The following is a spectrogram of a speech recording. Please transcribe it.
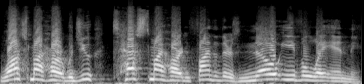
watch my heart? Would you test my heart and find that there's no evil way in me?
